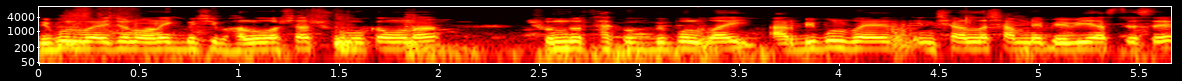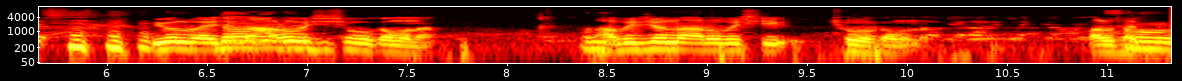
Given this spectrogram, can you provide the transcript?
বিপুল ভাইয়ের জন্য অনেক বেশি ভালোবাসা শুভকামনা। সুন্দর থাকুক বিপুল ভাই। আর বিপুল ভাইয়ের ইনশাল্লাহ সামনে বেবি আসতেছে। বিপুল ভাইয়ের জন্য আরও বেশি শুভকামনা। ভাবির জন্য আরও বেশি শুভকামনা। ভালো থাকবেন।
